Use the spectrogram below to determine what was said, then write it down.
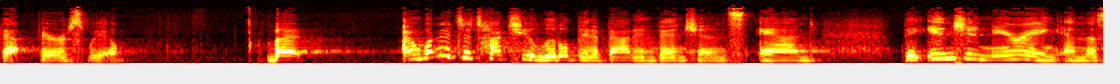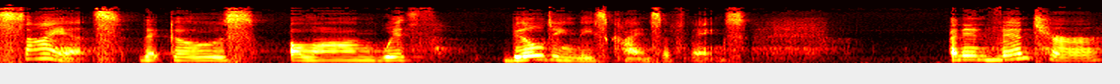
that Ferris wheel. But I wanted to talk to you a little bit about inventions and the engineering and the science that goes along with building these kinds of things. An inventor,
